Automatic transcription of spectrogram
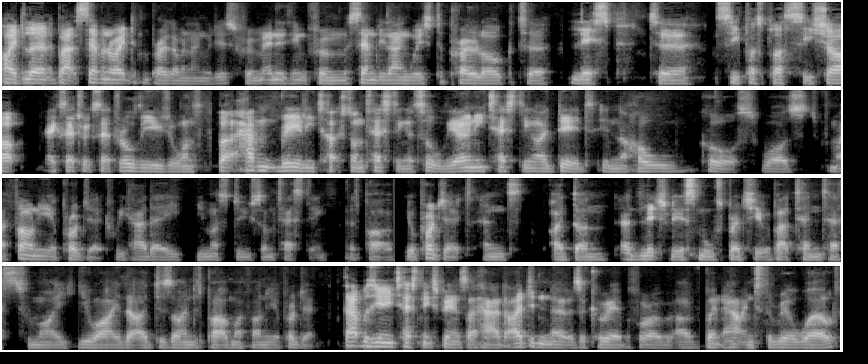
I'd learned about seven or eight different programming languages, from anything from assembly language to Prolog to Lisp to C++, C Sharp, etc., etc., all the usual ones, but hadn't really touched on testing at all. The only testing I did in the whole course was for my final year project. We had a you must do some testing as part of your project, and I'd done literally a small spreadsheet with about 10 tests for my UI that I designed as part of my final year project. That was the only testing experience I had. I didn't know it was a career before I, I went out into the real world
